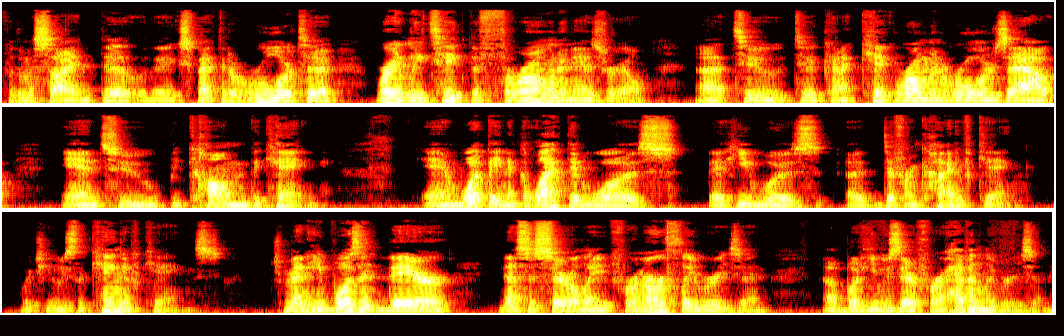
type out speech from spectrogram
for the Messiah to do. They expected a ruler to rightly take the throne in Israel uh, to to kind of kick Roman rulers out and to become the king. And what they neglected was that he was a different kind of king, which he was the king of kings, which meant he wasn't there necessarily for an earthly reason, uh, but he was there for a heavenly reason.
